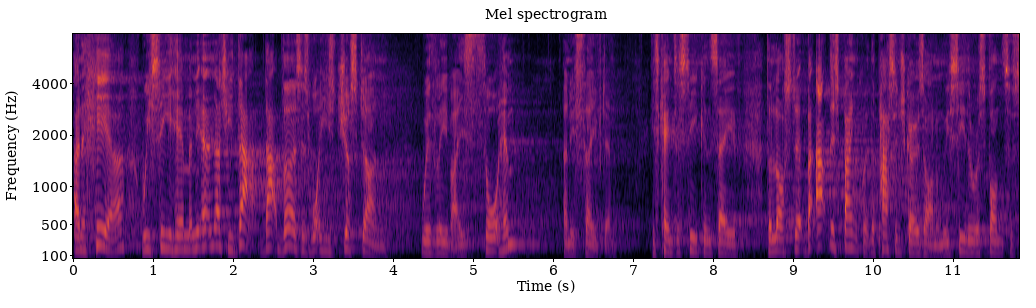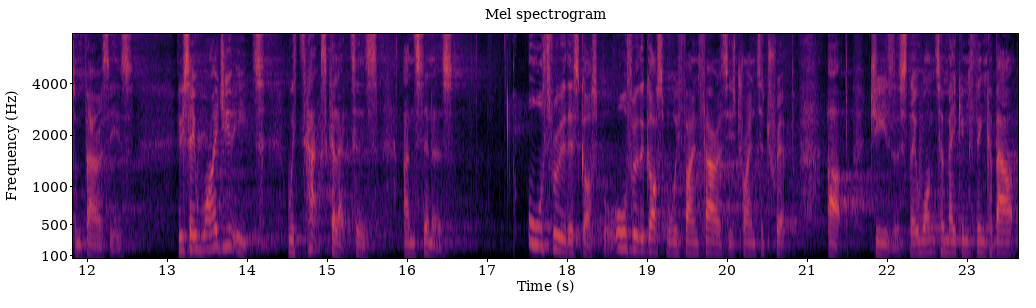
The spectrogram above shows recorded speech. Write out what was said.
And here we see him, and actually, that, that verse is what he's just done with Levi. He's sought him and he saved him. He's came to seek and save the lost. But at this banquet, the passage goes on, and we see the response of some Pharisees who say, Why do you eat with tax collectors and sinners? All through this gospel, all through the gospel, we find Pharisees trying to trip up Jesus. They want to make him think about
